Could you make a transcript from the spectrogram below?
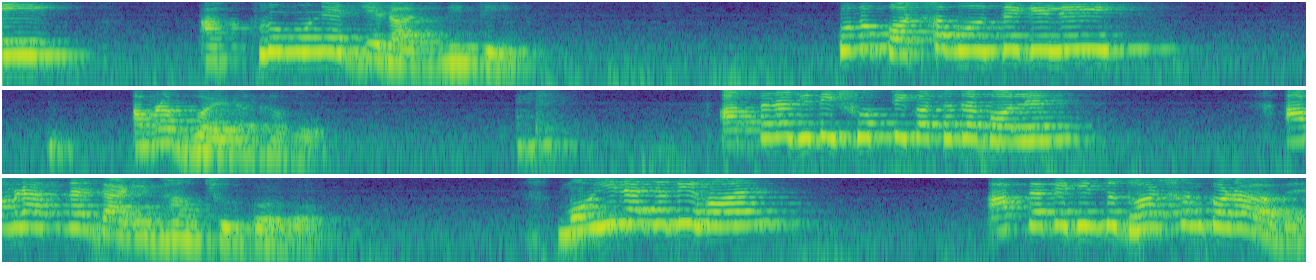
এই আক্রমণের যে রাজনীতি, কোনো কথা বলতে গেলেই আমরা ভয় দেখাবো। আপনারা যদি সত্যি কথাটা বলেন, আমরা আপনার গাড়ি ভাঙচুর করব। মহিলা যদি হন আপনাকে কিন্তু ধর্ষণ করা হবে।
